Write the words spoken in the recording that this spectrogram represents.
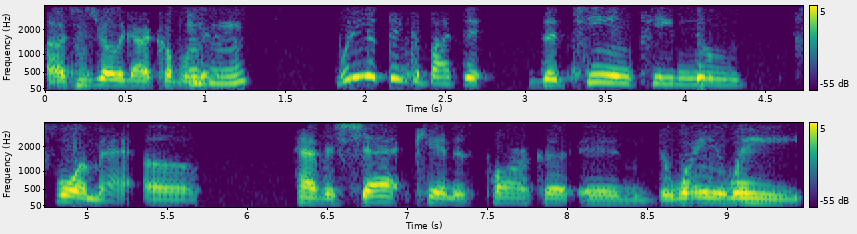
Uh, since you only got a couple minutes, Mhm. what do you think about the the TNT new format of having Shaq, Candace Parker, and Dwyane Wade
